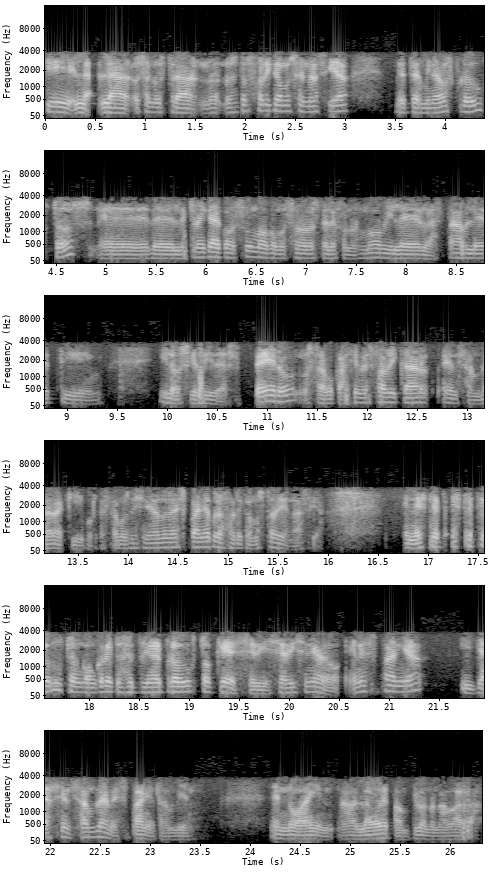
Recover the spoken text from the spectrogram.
Sí, la, la, o sea, nuestra, nosotros fabricamos en Asia determinados productos eh, de electrónica de consumo como son los teléfonos móviles, las tablets y, los e-readers. Pero nuestra vocación es fabricar, ensamblar aquí, porque estamos diseñando en España, pero fabricamos todavía en Asia. En este, este producto en concreto es el primer producto que se, se ha diseñado en España y ya se ensambla en España también, en Noain, al lado de Pamplona, Navarra.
